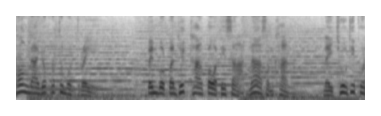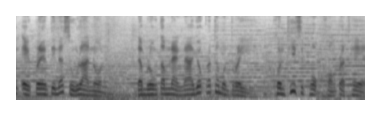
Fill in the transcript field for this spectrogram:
ห้องนายกรัฐมนตรี เป็นบทบันทึกทางประวัติศาสตร์น่าสำคัญ ในช่วงที่พลเอกเปรมตินสูรานนท์ ดำรงตำแหน่งนายกรัฐมนตรีคนที่ 16 ของประเทศ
